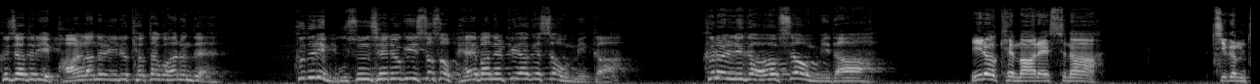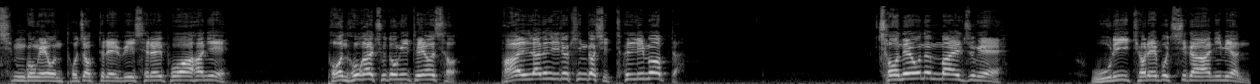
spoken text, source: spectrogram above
그 자들이 반란을 일으켰다고 하는데 그들이 무슨 세력이 있어서 배반을 꾀하겠사옵니까? 그럴 리가 없사옵니다. 이렇게 말했으나 지금 침공해온 도적들의 위세를 보아하니 번호가 주동이 되어서 반란을 일으킨 것이 틀림없다. 전해오는 말 중에 우리 결의부치가 아니면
